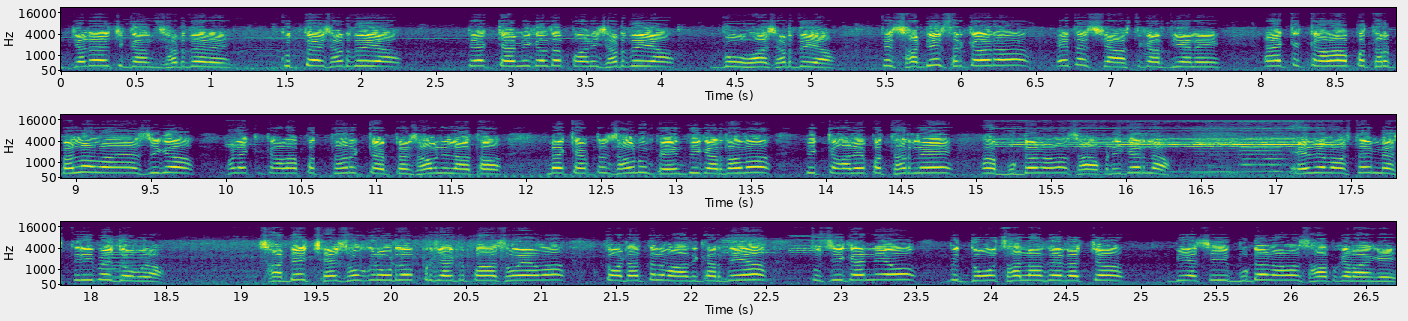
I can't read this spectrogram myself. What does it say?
ਜਿਹੜੇ ਇਹ ਗੰਦ ਛੱਡਦੇ ਨੇ, ਕੁੱਤੇ ਛੱਡਦੇ ਆ, ਤੇ ਕੈਮੀਕਲ ਦਾ ਪਾਣੀ ਛੱਡਦੇ ਆ, ਗੋਹਾ ਛੱਡਦੇ ਆ, ਤੇ ਸਾਡੀ ਸਰਕਾਰਾਂ ਇਹ ਤਾਂ ਸਿਆਸਤ ਕਰਦੀਆਂ ਨੇ। ਇੱਕ ਕਾਲਾ ਪੱਥਰ ਪਹਿਲਾਂ ਲਾਇਆ ਸੀਗਾ, ਹੁਣ ਇੱਕ ਕਾਲਾ ਪੱਥਰ ਕੈਪਟਨ ਸਾਹਿਬ ਨੇ ਲਾਤਾ। ਮੈਂ ਕੈਪਟਨ ਸਾਹਿਬ ਨੂੰ ਬੇਨਤੀ ਕਰਦਾ ਵਾਂ ਵੀ ਕਾਲੇ ਪੱਥਰ ਨੇ ਆ ਬੁੱਢਾ ਨਾਲਾ ਸਾਫ਼ ਨਹੀਂ ਕਰਨਾ। ਇਹਦੇ ਵਾਸਤੇ ਮਿਸਤਰੀ ਭੇਜੋਗਰਾ 650 ਕਰੋੜ ਦਾ ਪ੍ਰੋਜੈਕਟ ਪਾਸ ਹੋਇਆ ਵਾ, ਤੁਹਾਡਾ ਧੰਨਵਾਦ ਕਰਦੇ ਆ ਤੁਸੀਂ ਕਹਿੰਦੇ ਹੋ ਵੀ 2 ਸਾਲਾਂ ਦੇ ਵਿੱਚ ਵੀ ਅਸੀਂ ਬੁੱਢਾ ਨਾਲਾ ਸਾਫ਼ ਕਰਾਂਗੇ।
